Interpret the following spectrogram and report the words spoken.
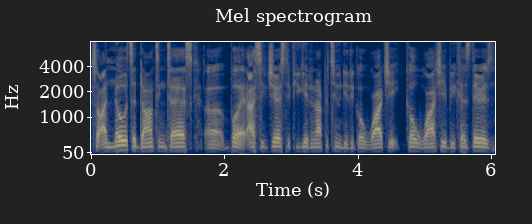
So I know it's a daunting task, uh, but I suggest if you get an opportunity to go watch it, go watch it because there's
